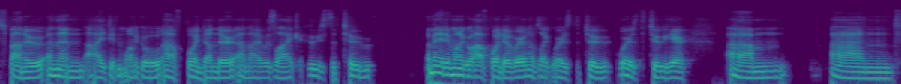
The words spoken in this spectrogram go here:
Spanu, and then I didn't want to go half point under, and I was like, "Who's the two? I mean, I didn't want to go half point over, and I was like, "Where's the two? Where's the two here?" Um, and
